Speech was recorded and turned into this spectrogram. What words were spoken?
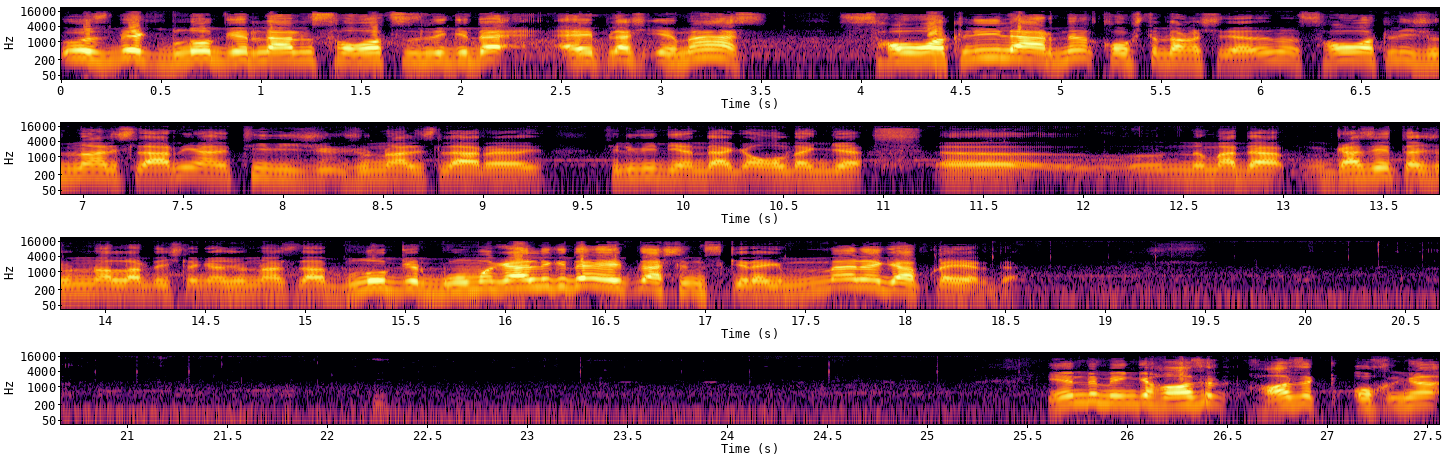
o'zbek blogerlarini savodsizligida ayblash emas. Savodlilarni qo'shtirdan savodli jurnalistlarni ya'ni tv jurnalistlari televideniyadagi oldingi e, nimada gazeta jurnallarda ishlagan jurnalistlar bloger bo'lmaganligida ayblashimiz kerak. Mana gap qayerda? Endi menga hozir hozir o'qigan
